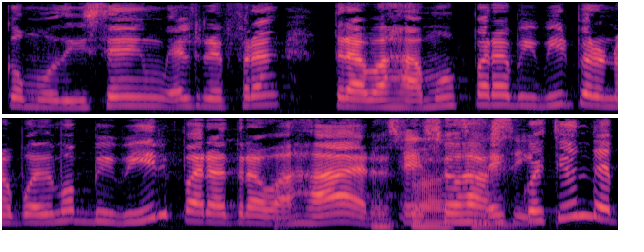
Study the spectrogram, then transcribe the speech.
como dicen el refrán, trabajamos para vivir, pero no podemos vivir para trabajar. Eso Eso es así. Es cuestión de,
